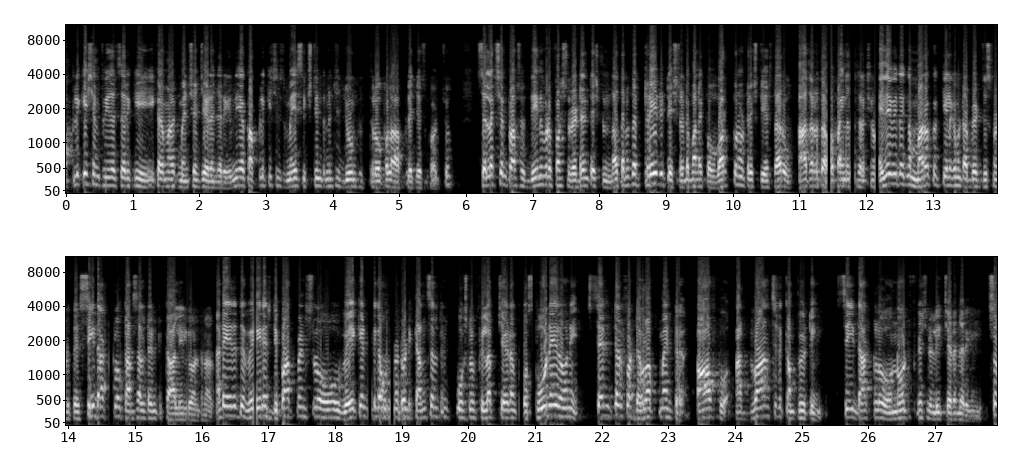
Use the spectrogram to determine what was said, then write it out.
అప్లికేషన్ ఫీజు వచ్చేసరికి ఇక్కడ మనకు మెన్షన్ చేయడం జరిగింది. ఈ యొక్క అప్లికేషన్స్ మే సిక్స్టీన్త్ నుంచి జూన్ ఫిఫ్త్ లోపల అప్లై చేసుకోవచ్చు. సెలక్షన్ ప్రాసెస్ దీని కూడా ఫస్ట్ రిటర్న్ టెస్ట్ ఉంది? ఆ తర్వాత ట్రేడ్ టెస్ట్ అంటే మనకు వర్క్ను టెస్ట్ చేస్తారు. ఆ తర్వాత ఫైనల్ సెలక్షన్. ఇదే విధంగా మరొక కీలకమైన అప్డేట్ చూసుకుంటే సీడాక్లో కన్సల్టెంట్ ఖాళీలు అంటున్నారు. అంటే ఏదైతే వేరియస్ డిపార్ట్మెంట్స్లో వేకెంట్గా ఉన్నటువంటి కన్సల్టెంట్ పోస్టులు ఫిల్అప్ చేయడం కోసం పూణేలోని centre for development of advanced computing C డాక్లో నోటిఫికేషన్ రిలీజ్ చేయడం జరిగింది. సో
